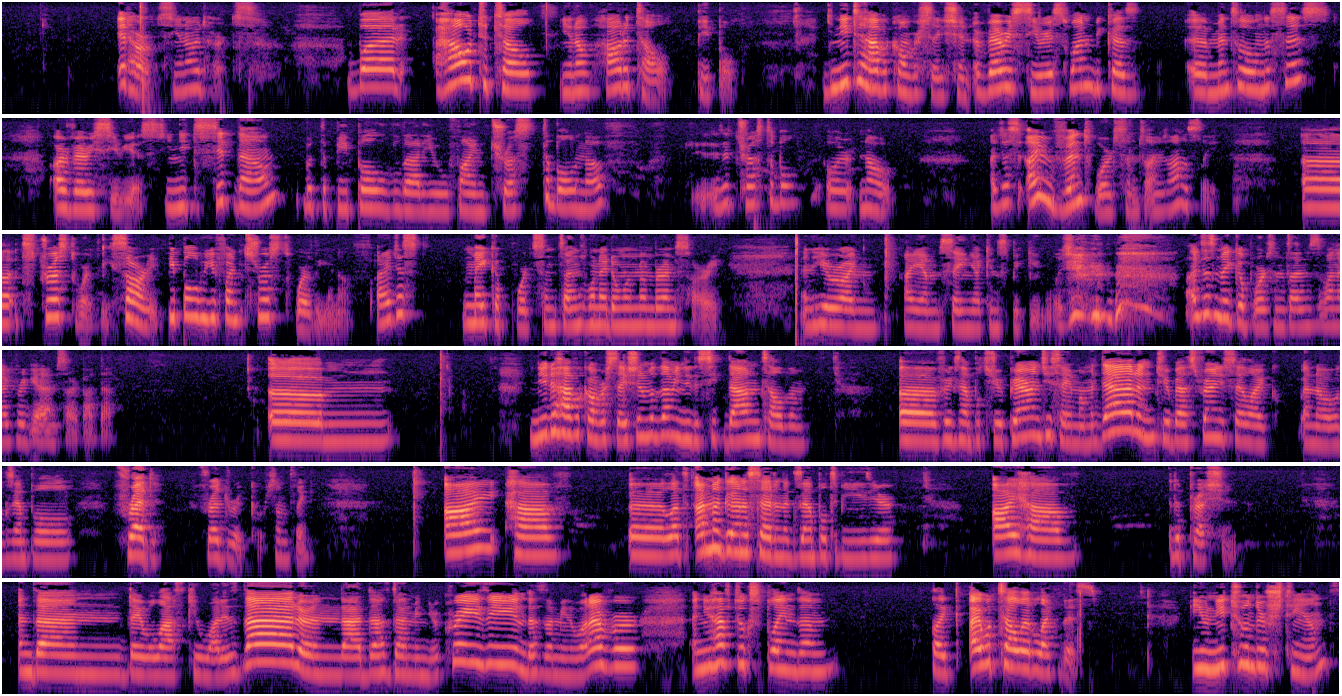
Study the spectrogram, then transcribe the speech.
it hurts you know it hurts but how to tell, you know, how to tell people. You need to have a conversation, a very serious one, because uh, mental illnesses are very serious. You need to sit down with the people that you find trustable enough. Is it trustable or no? I just I invent words sometimes, honestly. Uh, it's trustworthy. Sorry, people who you find trustworthy enough. I just make up words sometimes when I don't remember. I'm sorry. And here I'm I am saying I can speak English. I just make up words sometimes when I forget. I'm sorry about that. Um you need to have a conversation with them. You need to sit down and tell them. Uh, for example, to your parents, you say mom and dad, and to your best friend, you say like I know, example, Fred, Frederick, or something. I have uh, let's. I'm not gonna set an example to be easier. I have depression, and then they will ask you what is that, and that does that mean you're crazy, and does that mean whatever, and you have to explain them. Like I would tell it like this: you need to understand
